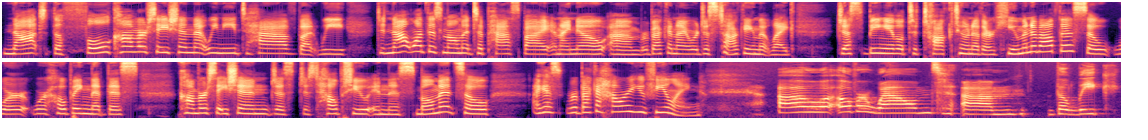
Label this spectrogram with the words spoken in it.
not the full conversation that we need to have, but we did not want this moment to pass by. And I know um, Rebecca and I were just talking that like just being able to talk to another human about this. So we're we're hoping that this conversation just just helps you in this moment. So I guess Rebecca, how are you feeling? Oh, overwhelmed. Um, the leak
